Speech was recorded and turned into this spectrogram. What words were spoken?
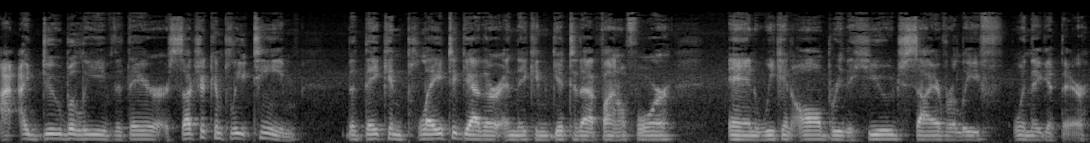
I, I do believe that they are such a complete team that they can play together and they can get to that Final Four, and we can all breathe a huge sigh of relief when they get there.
